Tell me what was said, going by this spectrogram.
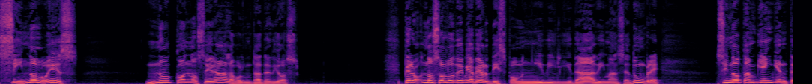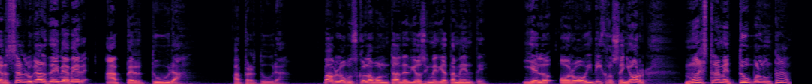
si no lo es, no conocerá la voluntad de Dios. Pero no solo debe haber disponibilidad y mansedumbre, sino también y en tercer lugar debe haber apertura. Apertura. Pablo buscó la voluntad de Dios inmediatamente, y él oró y dijo, Señor, muéstrame tu voluntad.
